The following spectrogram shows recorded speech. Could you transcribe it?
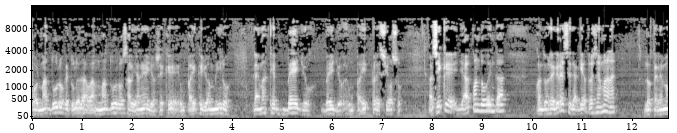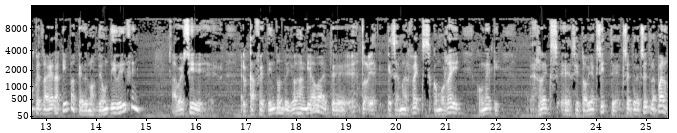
por más duro que tú le dabas, más duro salían ellos. Así que un país que yo admiro, además que es bello, bello, es un país precioso. Así que ya cuando venga, cuando regrese de aquí a tres semanas, lo tenemos que traer aquí para que nos dé un debriefing, a ver si el cafetín donde yo jangueaba, este, todavía que se llama Rex, como Rey, con X, Rex, eh, si todavía existe, etcétera, etcétera. Bueno,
